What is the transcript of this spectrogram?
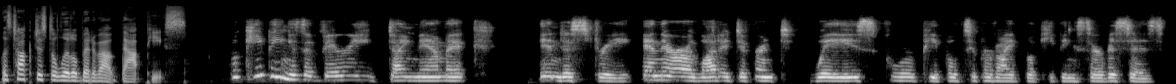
Let's talk just a little bit about that piece. Bookkeeping is a very dynamic industry, and there are a lot of different ways for people to provide bookkeeping services.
